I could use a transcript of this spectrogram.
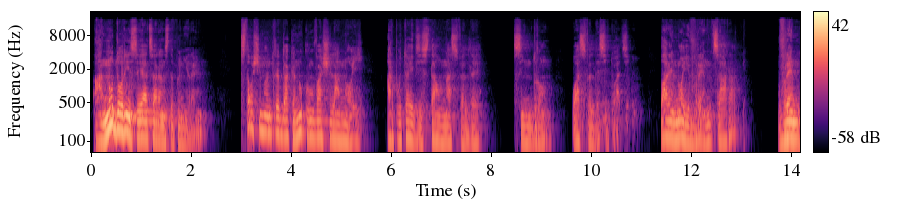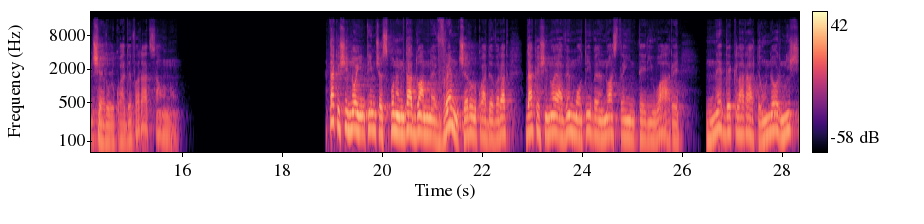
a nu dori să ia țara în stăpânire, stau și mă întreb dacă nu cumva și la noi ar putea exista un astfel de sindrom, o astfel de situație. Oare noi vrem țara? Vrem cerul cu adevărat sau nu? Dacă și noi în timp ce spunem, da, Doamne, vrem cerul cu adevărat, dacă și noi avem motivele noastre interioare nedeclarate, uneori nici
